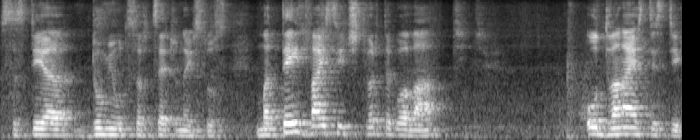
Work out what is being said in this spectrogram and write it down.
с тия думи от сърцето на Исус. Матей 24 глава, от 12 стих.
